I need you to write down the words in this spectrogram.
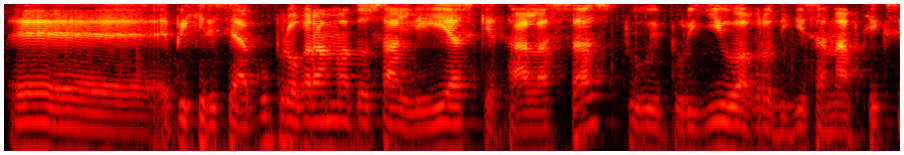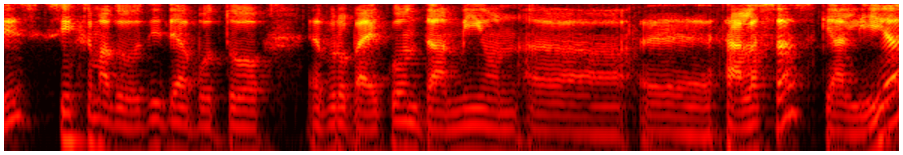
ε, επιχειρησιακού προγράμματος Αλληλεία και Θάλασσας του Υπουργείου Αγροτικής Ανάπτυξης. Συγχρηματοδοτείται από το Ευρωπαϊκό Ταμείο ε, ε, Θάλασσας και Αλληλεία.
